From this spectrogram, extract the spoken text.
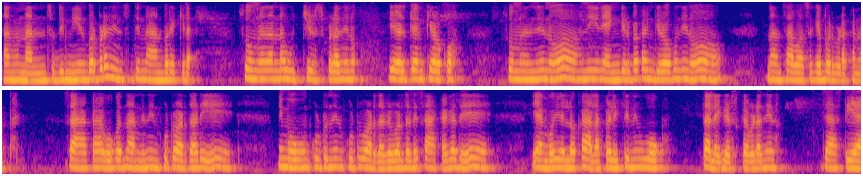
ನಾನು ನನ್ನ ಸುದ್ದಿ ನೀನು ಬರಬೇಡ ನಿನ್ನ ಸುದ್ದಿ ನಾನು ಬರೋಕ್ಕಿಲ್ಲ ಸುಮ್ಮನೆ ನನ್ನ ಹುಚ್ಚಿಡಿಸ್ಬೇಡ ನೀನು. ಹೇಳ್ತೇನೆ ಕೇಳ್ಕೊ. ಸುಮ್ಮನೆ ನೀನು ನೀನು ಹೆಂಗಿರ್ಬೇಕು ಹಂಗಿರೋಗು ನೀನು. ನನ್ನ ಸಾಹಸಕ್ಕೆ ಬರಬೇಡ ಕಣಪ್ಪ. ಸಾಕಾಗೋಗೋದು ನಾನು ನಿನ್ನ ಕುಟ್ಟು ಹೊಡೆದಾಡಿ ನಿಮ್ಮ ಅವ್ವನ ಕುಟ್ಟು ನಿನ್ನ ಕುಟ್ಟು ಹೊಡೆದಾಡಿ ಹೊಡೆದಾಡಿ ಸಾಕಾಗದೆ. ಹೆಂಗೋ ಎಲ್ಲೋ ಕಾಲ ಕಳಿತೀನಿ, ಹೋಗು. ತಲೆಗೆಡ್ಸ್ಕೊಬೇಡ ನೀನು. ಜಾಸ್ತಿಯಾ?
